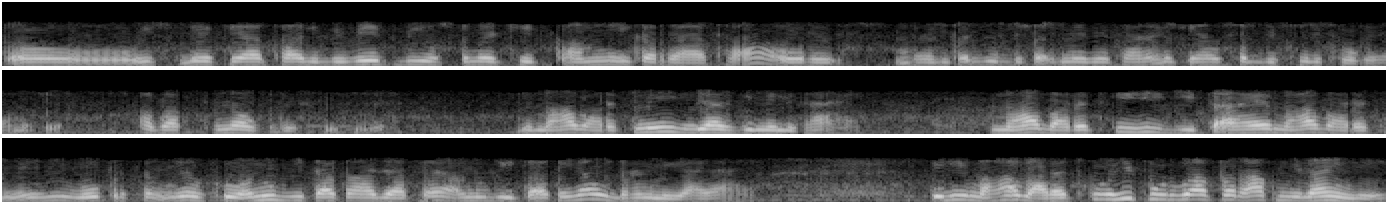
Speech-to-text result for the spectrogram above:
तो इसलिए क्या था कि विवेक भी उस समय ठीक काम नहीं कर रहा था और भयंकर युद्ध करने के कारण क्या सब विस्मृत हो गया मुझे। अब आप पुनः उपदेश कीजिए। ये महाभारत में ही व्यास जी ने लिखा है। महाभारत की ही गीता है, महाभारत में ही वो प्रसंग है, उसको अनुगीता कहा जाता है, अनुगीता का यहाँ उदाहरण में आया है। यदि महाभारत को ही पूर्वा पर आप मिलाएँगे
